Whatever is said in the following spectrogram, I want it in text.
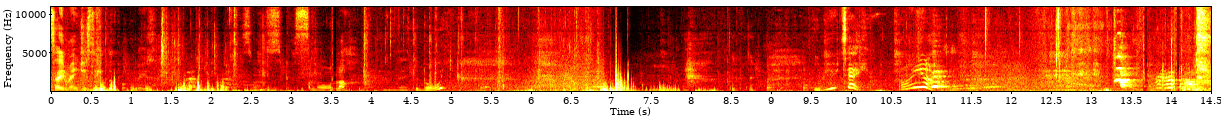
Same age as the other puppies. This one's a Little boy. You beauty, are you?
